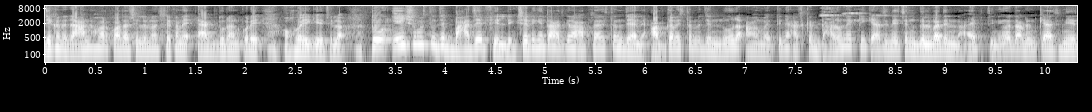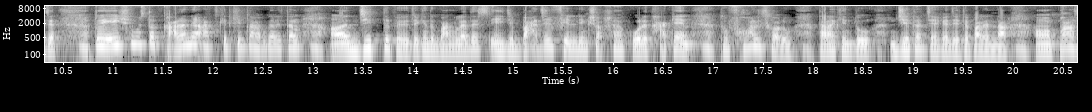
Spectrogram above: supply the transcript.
যেখানে রান হওয়ার কথা ছিল না, সেখানে এক দু রান করে হয়ে গিয়েছিল। তো এই সমস্ত যে বাজে ফিল্ডিং সেটি কিন্তু আজকের আফগানিস্তান জানে আফগানিস্তানের যে নূর আহমেদ, তিনি আজকে দারুণ একটি ক্যাচ নিয়েছেন, গুলবাদিন নায়েব, তিনিও দারুণ ক্যাচ নিয়েছেন। তো এই সমস্ত কারণে আজকের কিন্তু আফগানিস্তান জিততে পেরেছে। কিন্তু বাংলাদেশ এই যে বাজে ফিল্ডিং সবসময় করে থাকেন, তো ফলস্বরূপ তারা কিন্তু জেতার জায়গায় যেতে পারেন না। পাঁচ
